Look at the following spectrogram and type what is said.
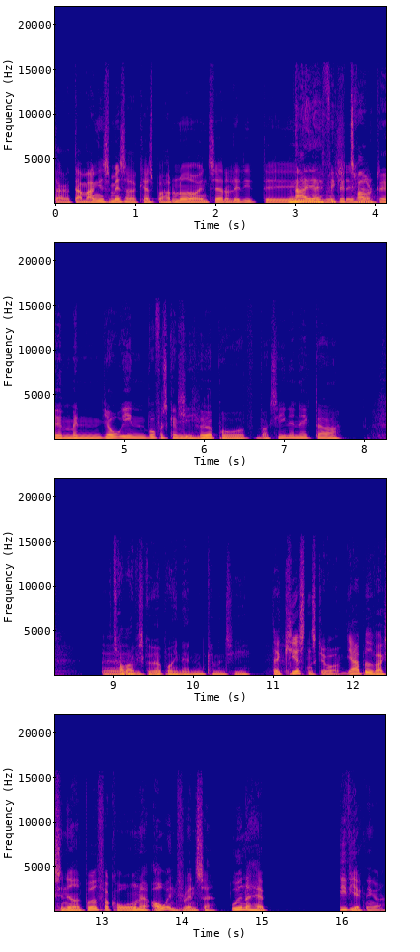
der, der er mange sms'er, Kasper. Har du noget at orientere dig lidt i det? Nej, jeg fik lidt travlt, her? Øh, men jo, en, hvorfor skal vi høre på vaccinenægter? Jeg tror bare, vi skal høre på hinanden, kan man sige. Da Kirsten skriver, jeg er blevet vaccineret både for corona og influenza, uden at have bivirkninger.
